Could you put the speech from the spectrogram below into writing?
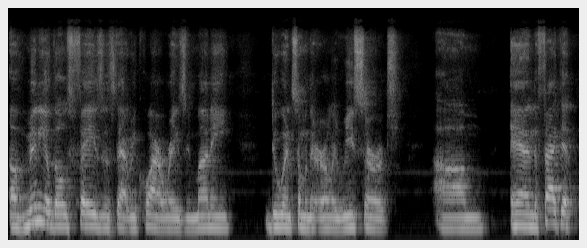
of many of those phases that require raising money, doing some of the early research, um, and the fact that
